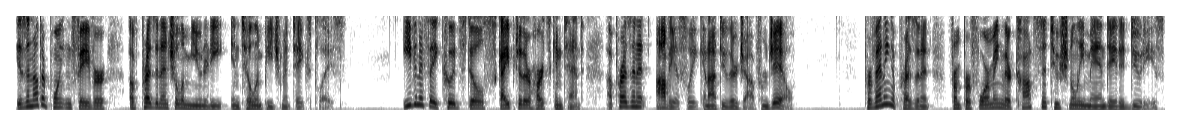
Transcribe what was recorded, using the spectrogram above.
is another point in favor of presidential immunity until impeachment takes place. Even if they could still Skype to their heart's content, a president obviously cannot do their job from jail. Preventing a president from performing their constitutionally mandated duties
